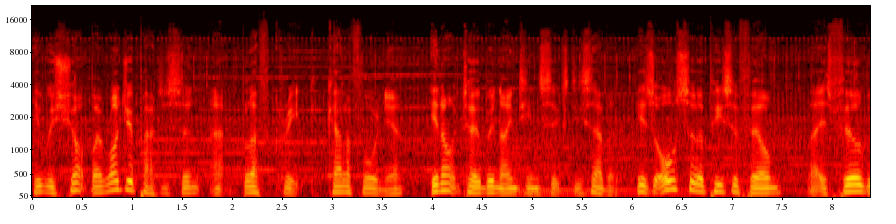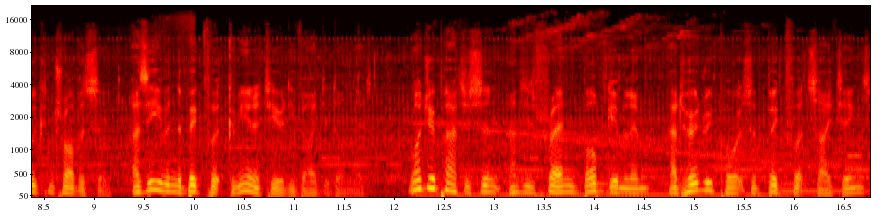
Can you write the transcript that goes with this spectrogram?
it was shot by Roger Patterson at Bluff Creek, California in October 1967. It's also a piece of film that is filled with controversy, as even the Bigfoot community are divided on this. Roger Patterson and his friend Bob Gimlin had heard reports of Bigfoot sightings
